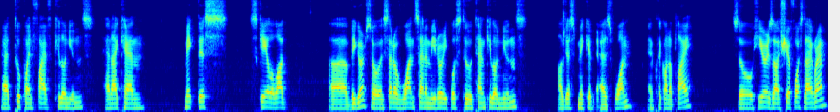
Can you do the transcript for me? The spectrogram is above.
at 2.5 kilonewtons and I can make this scale a lot uh, bigger. So instead of 1 centimeter equals to 10 kilonewtons, I'll just make it as 1 and click on apply. So here is our shear force diagram.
